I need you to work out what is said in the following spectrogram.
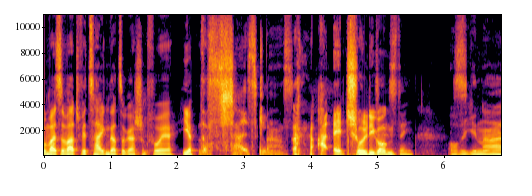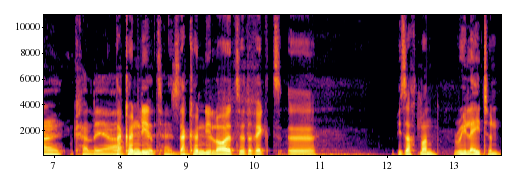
Und weißt du was? Wir zeigen das sogar schon vorher. Hier. Das Scheißglas. Ah, Entschuldigung. Das Ding. Original Kalea. Da können die, da können die Leute direkt, äh, wie sagt man, relaten.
